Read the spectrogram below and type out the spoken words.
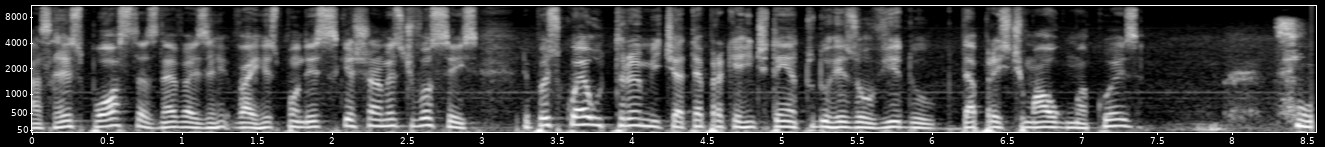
as respostas, né? vai, vai responder esses questionamentos de vocês. Depois, qual é o trâmite até para que a gente tenha tudo resolvido? Dá para estimar alguma coisa? Sim,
